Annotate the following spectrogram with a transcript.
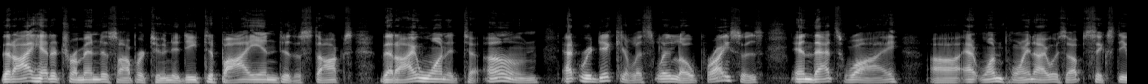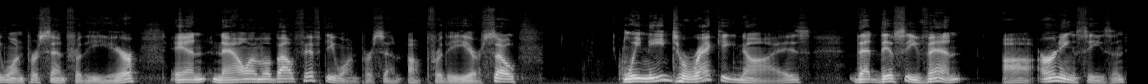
that I had a tremendous opportunity to buy into the stocks that I wanted to own at ridiculously low prices. And that's why uh, at one point, I was up 61% for the year, and now I'm about 51% up for the year. So we need to recognize that this event, uh, earning season,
